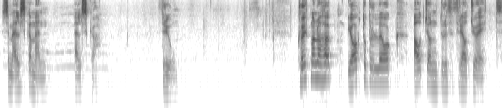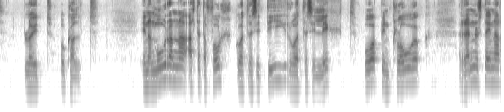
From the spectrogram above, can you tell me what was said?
sem elska menn, elska. 3. Kaupmannahöfn í oktoberljók 1831, blöyt og köld. Innan múranna allt þetta fólk og þessi dýr og þessi lykt, opinn klóög, Rennusteinar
